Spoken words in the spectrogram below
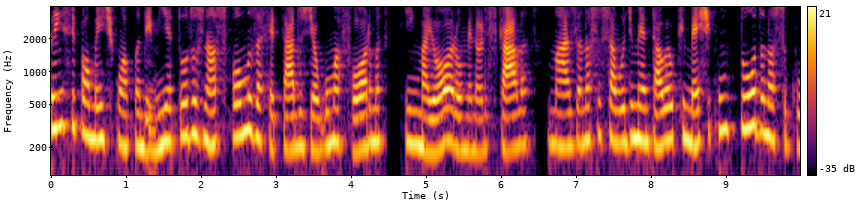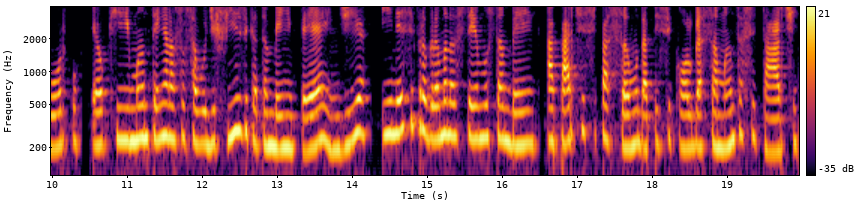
principalmente com a pandemia. Todos nós fomos afetados de alguma forma em maior ou menor escala, mas a nossa saúde mental é o que mexe com todo o nosso corpo, é o que mantém a nossa saúde física também em pé, em dia. E nesse programa nós temos também a participação da psicóloga Samantha Citarte,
